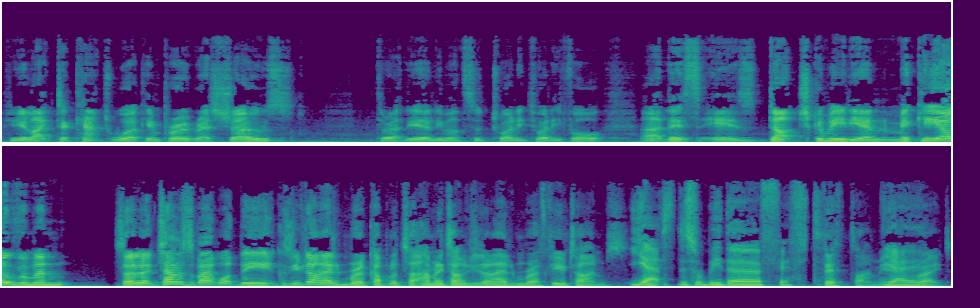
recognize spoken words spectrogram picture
If you like to catch work in progress shows throughout the early months of 2024, uh, this is Dutch comedian Micky Overman. So look, tell us about what the because you've done Edinburgh a couple of times. How many times have you done Edinburgh? A few times. Yes, this will be the fifth. Fifth time. Yeah, Yeah, yeah. great.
